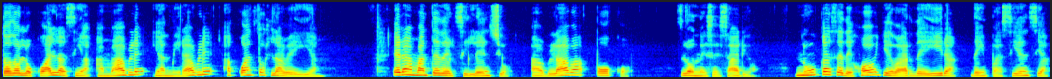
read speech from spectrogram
todo lo cual hacía amable y admirable a cuantos la veían. Era amante del silencio, hablaba poco, lo necesario. Nunca se dejó llevar de ira, de impaciencia,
